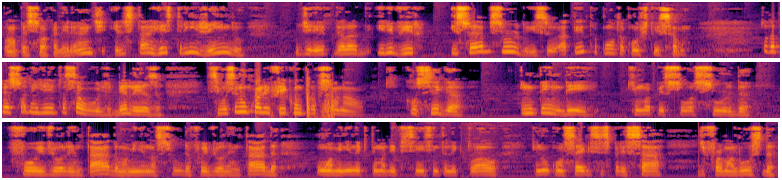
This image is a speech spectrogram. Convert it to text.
para uma pessoa cadeirante, ele está restringindo o direito dela ir e vir. Isso é absurdo, isso atenta contra a Constituição. Toda pessoa tem direito à saúde, beleza. Se você não qualifica um profissional que consiga entender que uma pessoa surda foi violentada, uma menina surda foi violentada, uma menina que tem uma deficiência intelectual que não consegue se expressar de forma lúcida,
